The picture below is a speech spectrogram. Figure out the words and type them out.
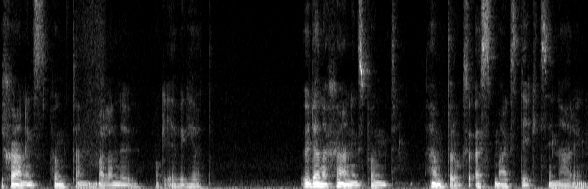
i skärningspunkten mellan nu och evighet. Ur denna skärningspunkt hämtar också Estmarks dikt sin näring.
